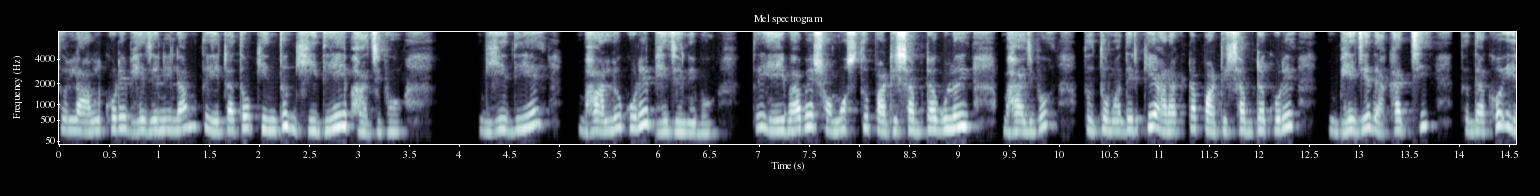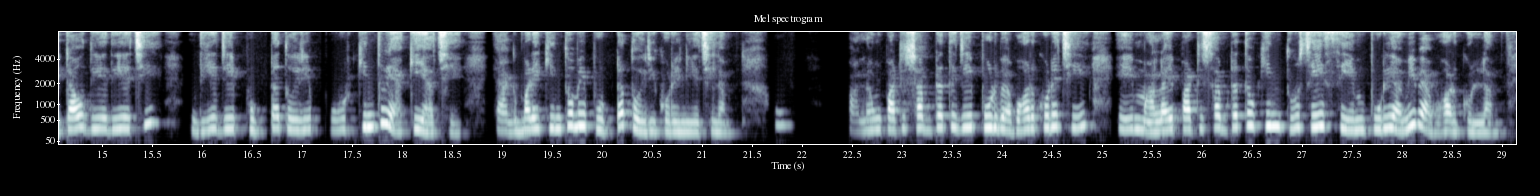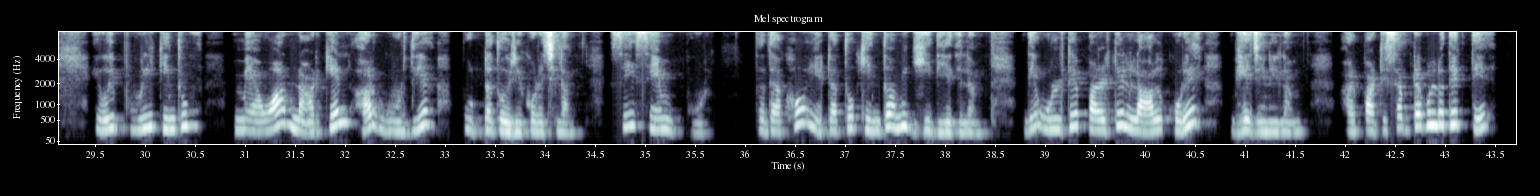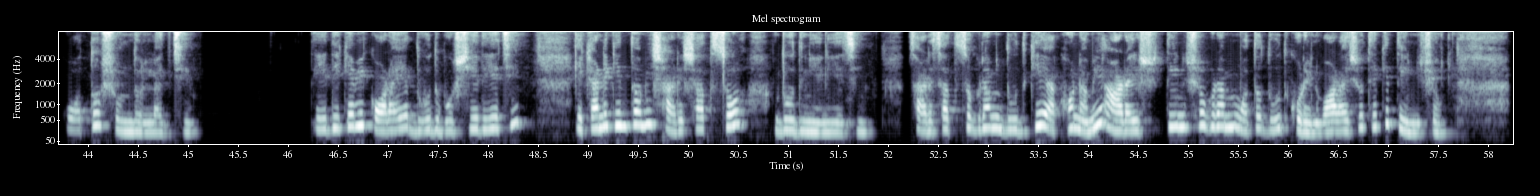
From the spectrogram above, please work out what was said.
তো লাল করে ভেজে নিলাম, তো এটাতেও কিন্তু ঘি দিয়েই ভাজবো। ঘি দিয়ে ভালো করে ভেজে নেব। তো এইভাবে সমস্ত পাটিসাপটাগুলোই ভাজবো। তো তোমাদেরকে আর একটা পাটিসাপটা করে ভেজে দেখাচ্ছি। তো দেখো, এটাও দিয়ে দিয়েছি। দিয়ে যে পুরটা তৈরি, পুর কিন্তু একই আছে। একবারে কিন্তু আমি পুরটা তৈরি করে নিয়েছিলাম। পালং পাটিসাপটাতে যে পুর ব্যবহার করেছি, এই মালাই পাটিসাপটাতেও কিন্তু সেই সেম পুরই আমি ব্যবহার করলাম। ওই পুরই কিন্তু মেওয়া, নারকেল আর গুড় দিয়ে পুরটা তৈরি করেছিলাম। সেই সেম পুর। তো দেখো, এটা তো কিন্তু আমি ঘি দিয়ে দিলাম। দিয়ে উল্টে পাল্টে লাল করে ভেজে নিলাম। আর পাটিসাপটাগুলো দেখতে কত সুন্দর লাগছে। এইদিকে আমি কড়াইয়ে দুধ বসিয়ে দিয়েছি। এখানে কিন্তু আমি সাড়ে সাতশো দুধ নিয়ে নিয়েছি। সাড়ে সাতশো গ্রাম দুধকে এখন আমি আড়াইশো, তিনশো গ্রাম মতো দুধ করে নেব, আড়াইশো থেকে তিনশো।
